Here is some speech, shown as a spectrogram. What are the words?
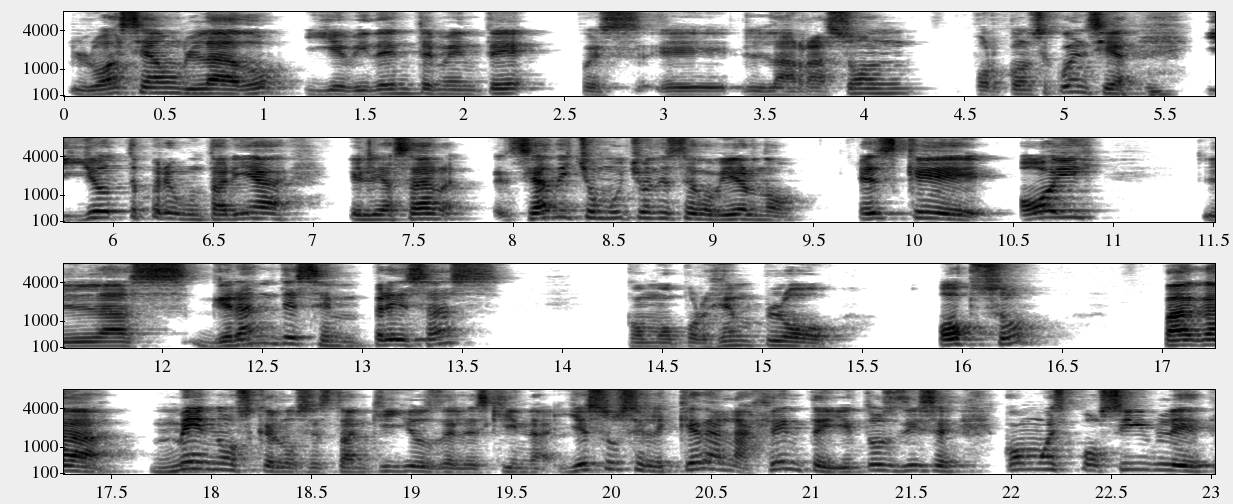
lo hace a un lado y evidentemente, pues eh, la razón por consecuencia. Y yo te preguntaría, Eleazar, se ha dicho mucho en este gobierno, es que hoy las grandes empresas, como por ejemplo Oxo, paga menos que los estanquillos de la esquina y eso se le queda a la gente y entonces dice, ¿cómo es posible?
